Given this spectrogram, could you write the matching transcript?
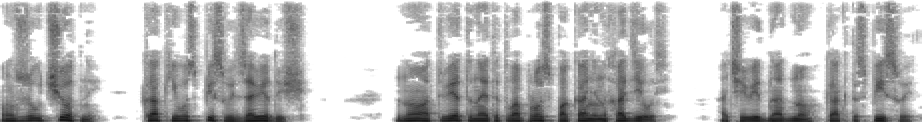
Он же учетный, как его списывает заведующий? Но ответа на этот вопрос пока не находилось. Очевидно одно, как-то списывает.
